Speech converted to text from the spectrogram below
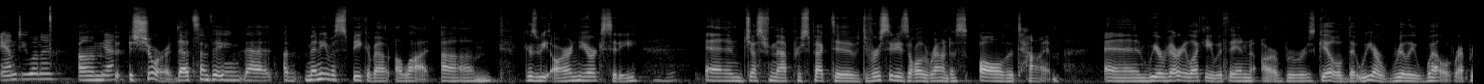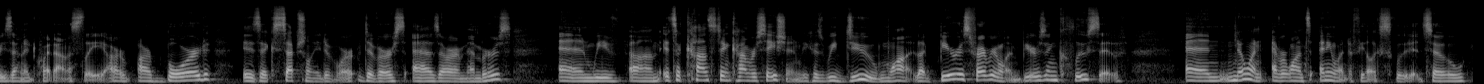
Anne, do you want to? Um, yeah? Sure. That's something that uh, many of us speak about a lot um, because we are in New York City. Mm-hmm. And just from that perspective, diversity is all around us all the time. And we are very lucky within our Brewers Guild that we are really well represented, quite honestly. Our, our board is exceptionally diverse, as are our members. And we've, um, it's a constant conversation because we do want, like, beer is for everyone, beer is inclusive. And no one ever wants anyone to feel excluded. So,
